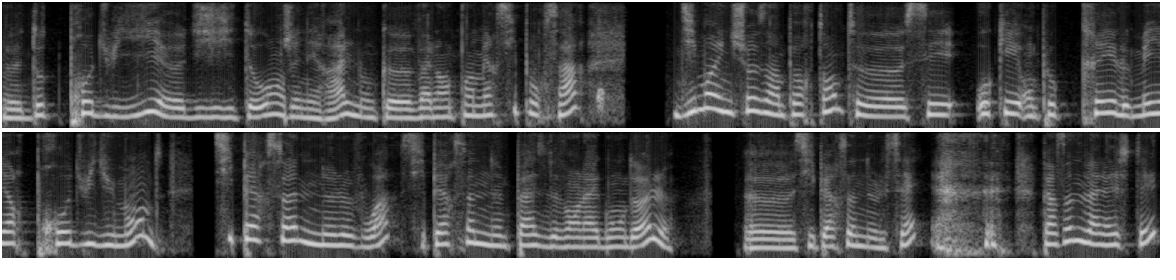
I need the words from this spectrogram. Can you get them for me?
d'autres produits digitaux en général. Donc, Valentin, merci pour ça. Dis-moi une chose importante, c'est OK, on peut créer le meilleur produit du monde. Si personne ne le voit, si personne ne passe devant la gondole, euh, si personne ne le sait, personne ne va l'acheter.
